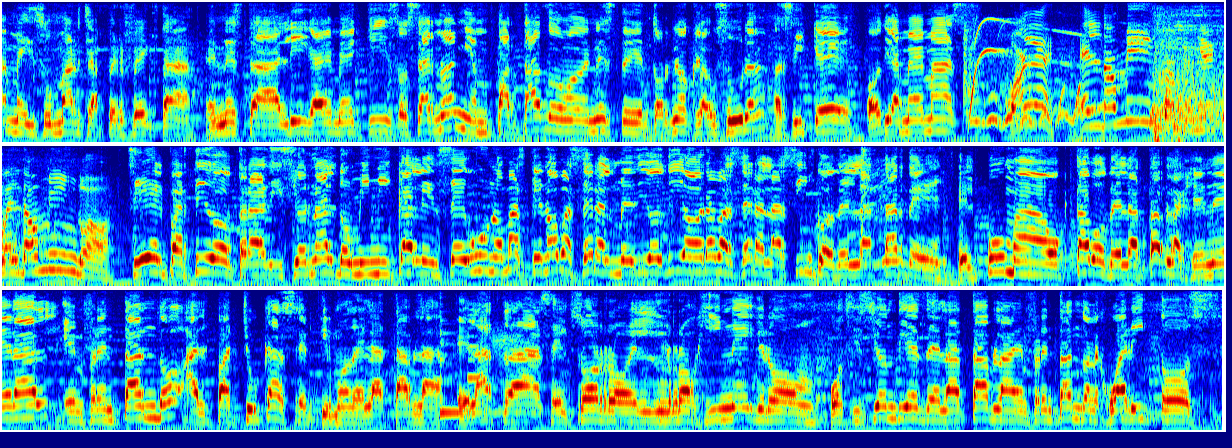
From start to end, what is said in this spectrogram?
AME y su marcha perfecta en esta Liga MX. O sea, no han ni empatado en este torneo clausura, así que, odiame más. Oye, el domingo, domingo. Sí, el partido tradicional dominical en C1, más que no va a ser al mediodía, ahora va a ser a las 5 de la tarde. El Puma, octavo de la tabla general, enfrentando al Pachuca, séptimo de la tabla. El Atlas, el Zorro, el Rojinegro, posición 10 de la tabla, enfrentando al Juaritos.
